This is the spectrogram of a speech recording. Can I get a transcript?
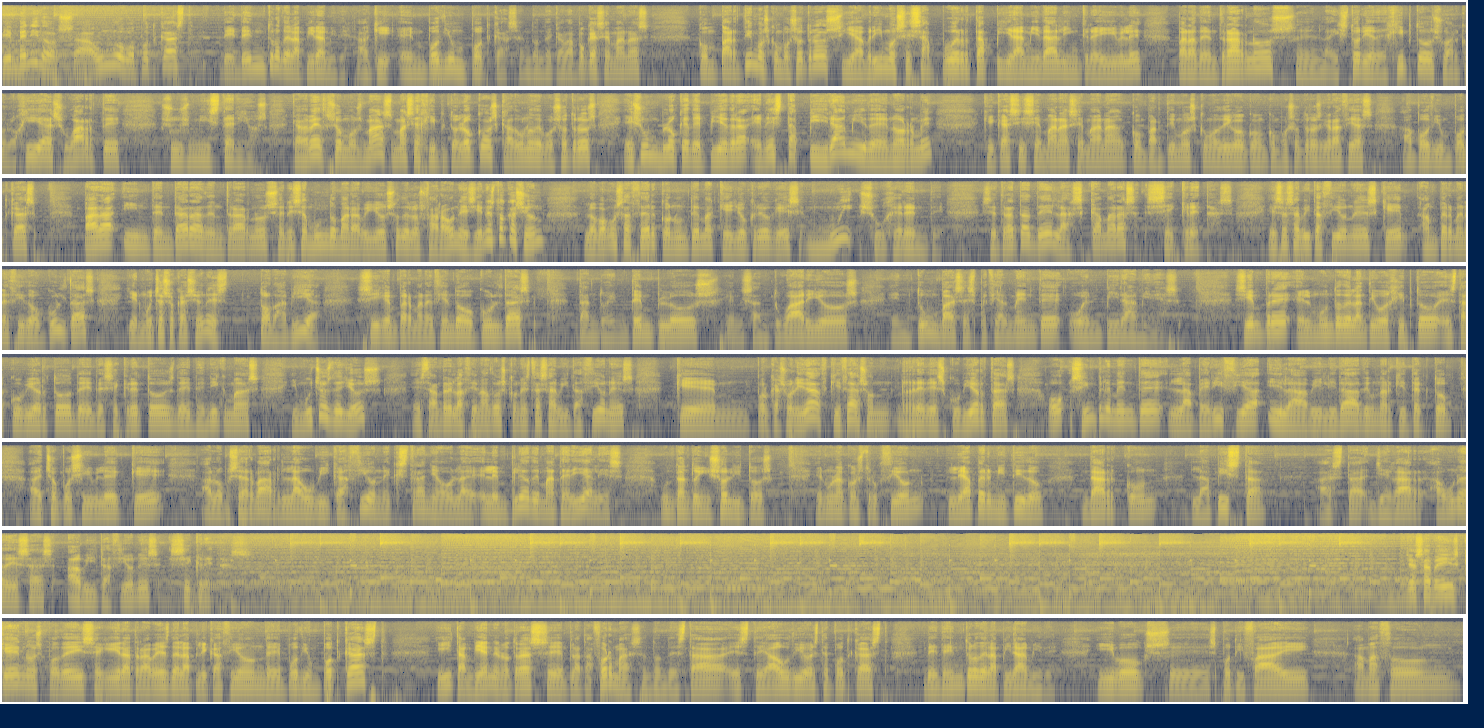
Bienvenidos a un nuevo podcast de Dentro de la Pirámide, aquí en Podium Podcast, en donde cada pocas semanas compartimos con vosotros y abrimos esa puerta piramidal increíble para adentrarnos en la historia de Egipto, su arqueología, su arte, sus misterios. Cada vez somos más, más egiptolocos, cada uno de vosotros es un bloque de piedra en esta pirámide enorme que casi semana a semana compartimos, como digo, con, con, vosotros gracias a Podium Podcast para intentar adentrarnos en ese mundo maravilloso de los faraones. Y en esta ocasión lo vamos a hacer con un tema que yo creo que es muy sugerente. Se trata de las cámaras secretas, esas habitaciones que han permanecido ocultas y en muchas ocasiones todavía siguen permaneciendo ocultas tanto en templos, en santuarios, en tumbas especialmente o en pirámides. Siempre el mundo del antiguo Egipto está cubierto de, secretos, de, enigmas, y muchos de ellos están relacionados con estas habitaciones que mm, por casualidad quizás son redescubiertas o simplemente la pericia y la habilidad de un arquitecto ha hecho posible que al observar la ubicación extraña o el empleo de materiales un tanto insólitos en una construcción le ha permitido dar con la pista hasta llegar a una de esas habitaciones secretas. Ya sabéis que nos podéis seguir a través de la aplicación de Podium Podcast y también en otras eh, plataformas en donde está este audio, este podcast de dentro de la pirámide. Evox, eh, Spotify, Amazon,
